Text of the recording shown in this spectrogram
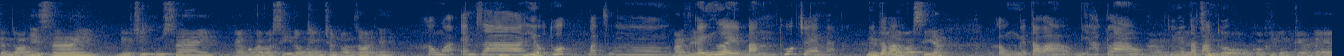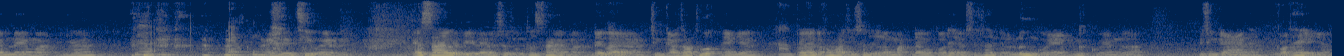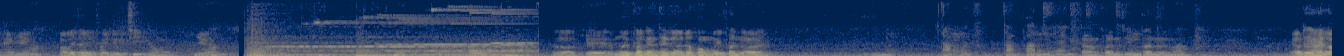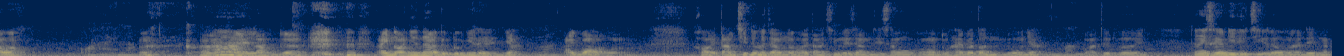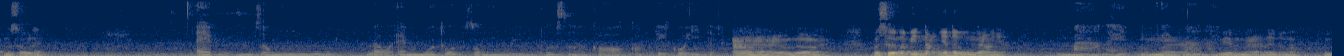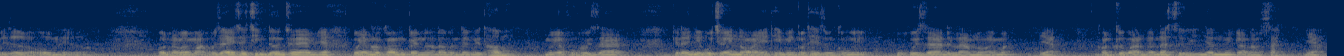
Chẩn đoán thì sai, điều trị cũng sai. Em có phải bác sĩ đâu mà em chẩn đoán giỏi thế? Không ạ em ra hiệu thuốc bác, ờ, Bác gì? cái người bán thuốc cho em á. Người người ta đấy là bảo bác sĩ à? không người ta bảo bị hắc lào. À, thế người người ta bán thuốc. có khi còn kém cả em đấy em ạ nhá Là em không anh đến chịu em này. Em sai bởi vì là em sử dụng thuốc sai mà. Đây là Vâng. chứng cáo do thuốc em nhé. À, cái này nó không phải chỉ xuất hiện ở mặt đâu có thể là xuất hiện ở lưng của em ngực của em nữa. Thì chứng cá này có thể nhá em nhé. Vâng. và bây giờ mình phải điều trị thôi nhé. Vâng. ok 10 phần em theo dõi được khoảng mấy phần rồi? Ừ, tám mươi tám phần rồi anh 8 phần 9 phần rồi. Vâng. Em thấy hài lòng không quá hài lòng. Quá hài lòng cả anh nói như nào được đúng như thế nhỉ? Vâng. anh bảo khỏi 8 90 phần trăm là khỏi 8 90 phần trăm thì sau có khoảng độ hai ba tuần đúng không nhỉ? Vâng. Quá tuyệt vời. Thế ngày xưa em đi điều trị ở đâu mà để mặt nó xấu thế? Em dùng đâu em mua thuốc dùng thuốc xong rồi có corticoid à đúng rồi. Hồi xưa nó bị nặng nhất là vùng nào nhỉ? Má này viêm phế má này. viêm má này đúng không? Bây giờ nó ổn hết rồi ổn lắm em ạ bây giờ anh sẽ chỉnh đơn cho em nhé. Của em nó Vâng. còn một cái nữa là vấn đề về thâm với cả phục hồi da. Cái đấy như buổi trước anh nói ấy, thì mình có thể dùng công nghệ phục hồi da để làm nó em ạ. Nhé còn cơ bản vẫn là xử lý nhân với cả làm sạch. Nhé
